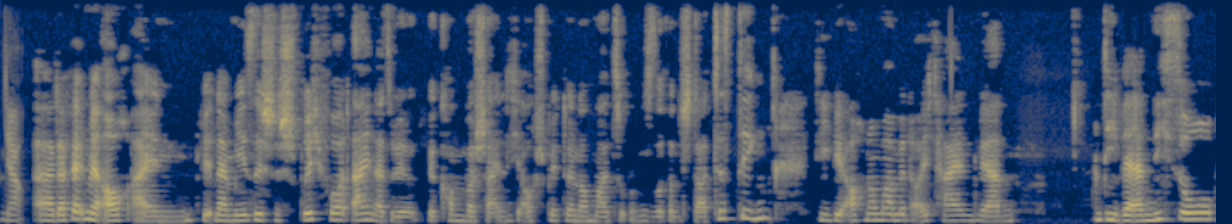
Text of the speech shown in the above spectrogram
Ja. Äh, da fällt mir auch ein vietnamesisches Sprichwort ein. Also wir, wir kommen wahrscheinlich auch später nochmal zu unseren Statistiken, die wir auch nochmal mit euch teilen werden. Die werden nicht so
